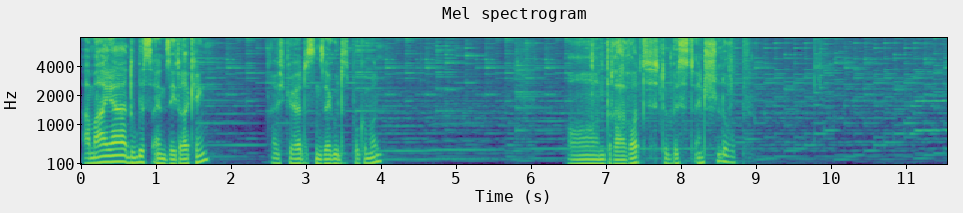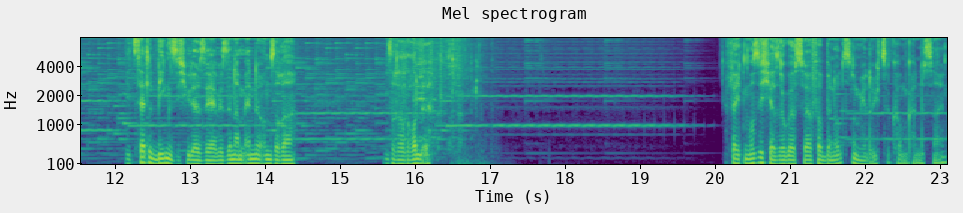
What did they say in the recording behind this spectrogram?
Amaya, du bist ein Sedra King. Habe ich gehört, ist ein sehr gutes Pokémon. Und Rarot, du bist ein Schlurp. Die Zettel biegen sich wieder sehr. Wir sind am Ende unserer, unserer Rolle. Vielleicht muss ich ja sogar Surfer benutzen, um hier durchzukommen, kann das sein?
